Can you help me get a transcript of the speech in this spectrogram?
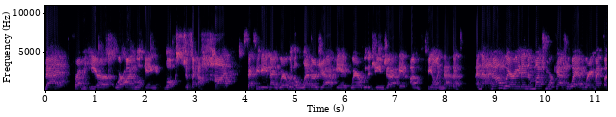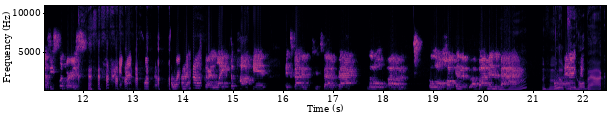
That from here where I'm looking looks just like a hot, sexy date night. Wear it with a leather jacket, wear it with a jean jacket. I'm feeling that. That's and, that, and I'm wearing it in a much more casual way. I'm wearing my fuzzy slippers around the house, but I like the pocket. It's got a it's got a back little um, a little hook and a button in the back. Mm-hmm. Mm-hmm. A little keyhole back.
